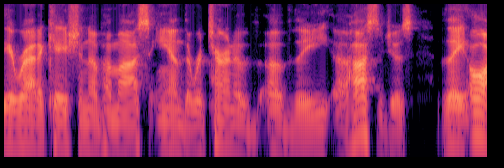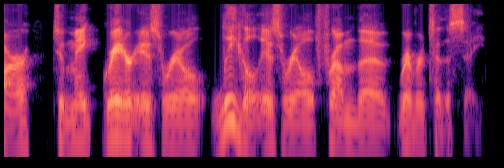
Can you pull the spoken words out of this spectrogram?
the eradication of Hamas and the return of, of the uh, hostages. They are to make greater Israel legal Israel from the river to the sea.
